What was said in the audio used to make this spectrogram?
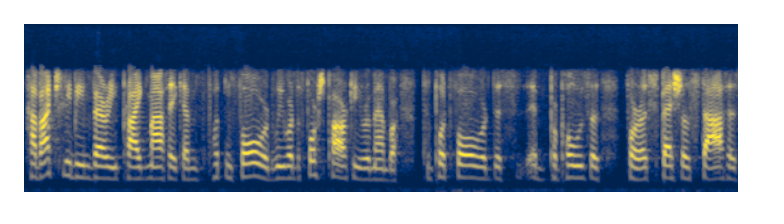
have actually been very pragmatic and putting forward. We were the first party, remember, to put forward this uh, proposal for a special status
